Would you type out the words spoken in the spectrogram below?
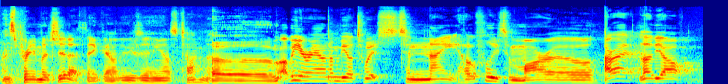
that's pretty much it, I think. I don't think there's anything else to talk about. Um, I'll be around. I'm gonna be on Twitch tonight, hopefully tomorrow. All right, love y'all.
